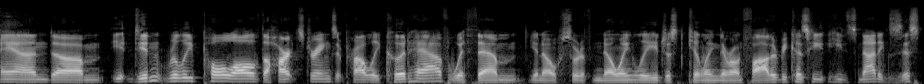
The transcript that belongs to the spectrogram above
And um, it didn't really pull all of the heartstrings it probably could have with them, you know, sort of knowingly just killing their own father because he, he's not exist.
